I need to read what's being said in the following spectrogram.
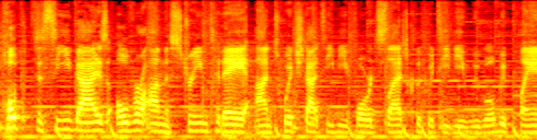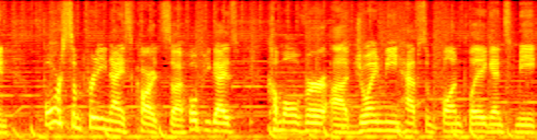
Hope to see you guys over on the stream today on twitch.tv forward slash TV. We will be playing for some pretty nice cards. So I hope you guys come over, uh, join me, have some fun, play against me,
